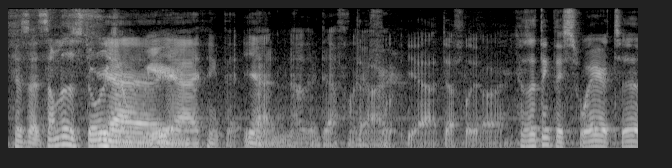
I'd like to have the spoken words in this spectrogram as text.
Because uh, some of the stories yeah, are weird. yeah, I think that. Yeah, no, they definitely Definitely, are. yeah, definitely are. Because I think they swear too.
